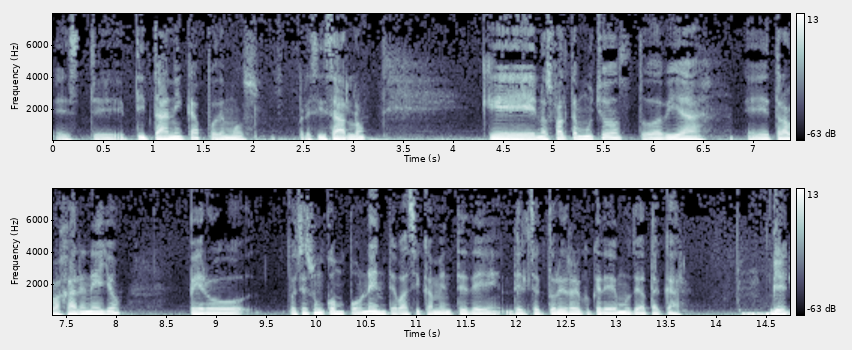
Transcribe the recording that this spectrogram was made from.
este, titánica, podemos precisarlo, que nos falta mucho todavía eh, trabajar en ello, pero pues es un componente básicamente de, del sector hidráulico que debemos de atacar. Bien,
